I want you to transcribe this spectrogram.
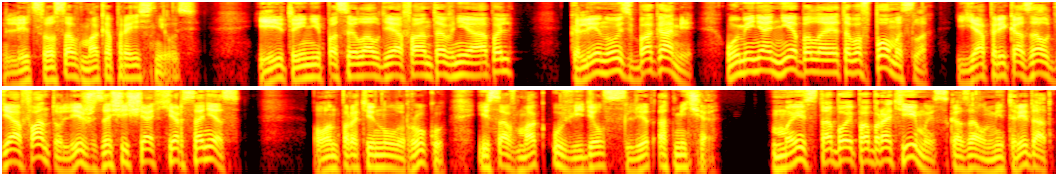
Лицо Совмака прояснилось. «И ты не посылал Диафанта в Неаполь?» «Клянусь богами, у меня не было этого в помыслах. Я приказал Диафанту лишь защищать Херсонес». Он протянул руку, и Совмак увидел след от меча. «Мы с тобой побратимы», — сказал Митридат,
